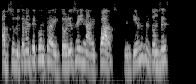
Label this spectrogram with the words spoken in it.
absolutamente contradictorios e inadecuados, ¿me entiendes? Entonces,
